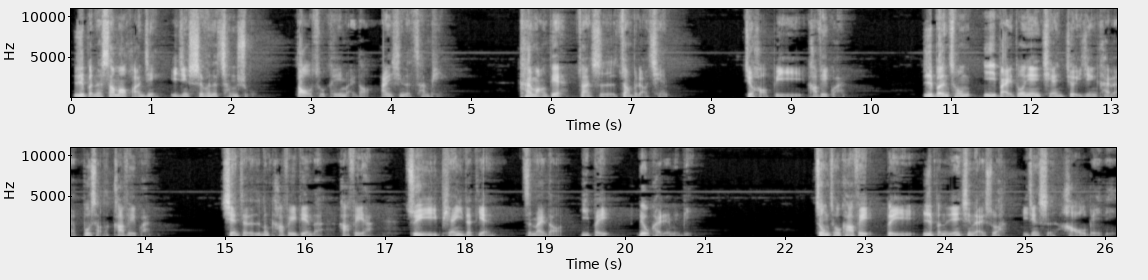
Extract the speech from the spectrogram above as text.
日本的商贸环境已经十分的成熟，到处可以买到安心的产品。开网店赚是赚不了钱，就好比咖啡馆。日本从一百多年前就已经开了不少的咖啡馆，现在的日本咖啡店的咖啡啊，最便宜的店只卖到一杯六块人民币。众筹咖啡对于日本的年轻人来说啊，已经是毫无魅力。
